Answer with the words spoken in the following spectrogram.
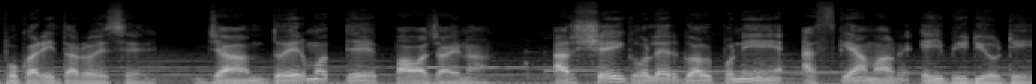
উপকারিতা রয়েছে, যা দইয়ের মধ্যে পাওয়া যায় না। আর সেই ঘোলের গল্প নিয়ে আজকে আমার এই ভিডিওটি।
